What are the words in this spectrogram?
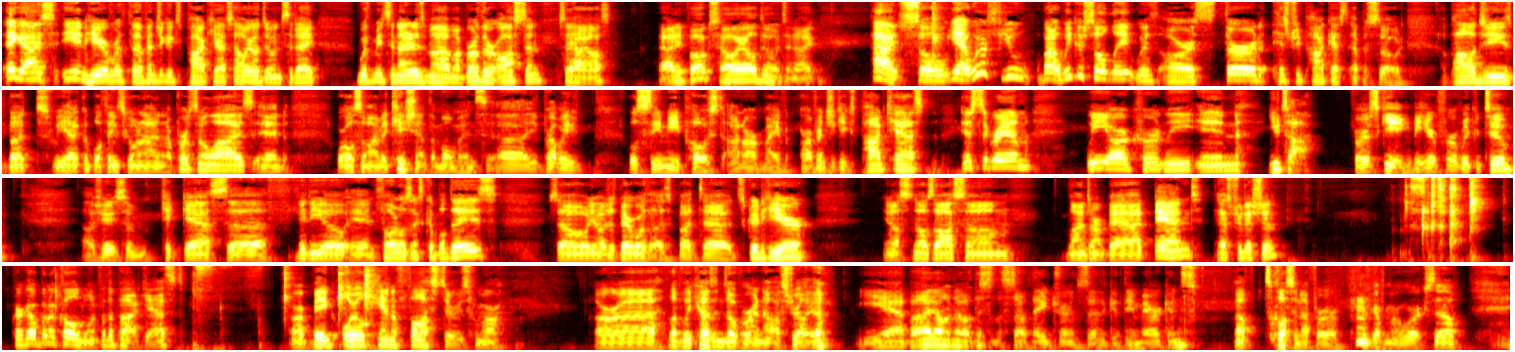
Hey guys, Ian here with the Adventure Geeks podcast. How are y'all doing today? With me tonight is my, my brother Austin. Say hi, Austin. Howdy, folks. How are y'all doing tonight? Hi. So yeah, we're a few about a week or so late with our third history podcast episode. Apologies, but we had a couple of things going on in our personal lives, and we're also on vacation at the moment. Uh, you probably will see me post on our my our Adventure Geeks podcast Instagram. We are currently in Utah for skiing. Be here for a week or two. I'll show you some kick gas uh, video and photos next couple days. So you know, just bear with us. But uh, it's good here. You know, snow's awesome. Lines aren't bad, and as tradition, crack open a cold one for the podcast. Our big oil can of Foster's from our our uh, lovely cousins over in Australia. Yeah, but I don't know if this is the stuff they drink they get the Americans. Well, it's close enough for, for government work. So,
